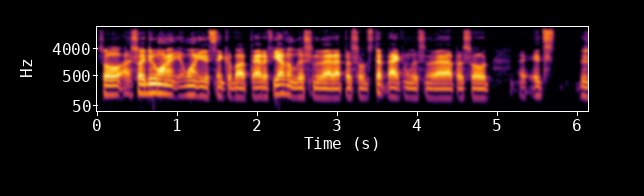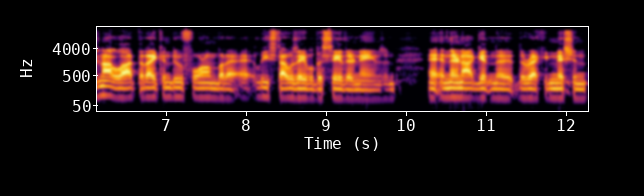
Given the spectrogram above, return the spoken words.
So, so I do want to want you to think about that. If you haven't listened to that episode, step back and listen to that episode. It's there's not a lot that I can do for them, but I, at least I was able to say their names, and and they're not getting the, the recognition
